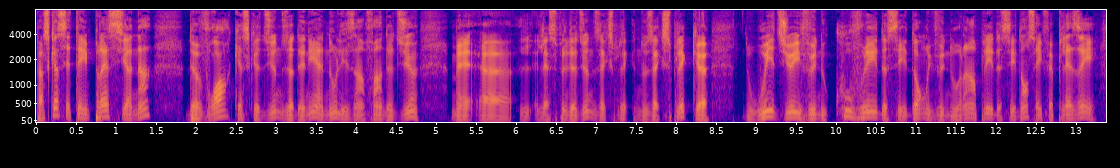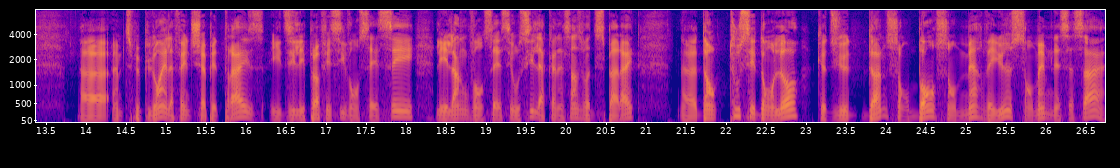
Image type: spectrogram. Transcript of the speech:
parce que c'est impressionnant de voir qu'est-ce que Dieu nous a donné à nous, les enfants de Dieu. Mais euh, l'Esprit de Dieu nous explique, nous explique, que oui, Dieu, il veut nous couvrir de ses dons, il veut nous remplir de ses dons, ça lui fait plaisir. Euh, un petit peu plus loin, à la fin du chapitre 13, il dit les prophéties vont cesser, les langues vont cesser aussi, la connaissance va disparaître. Euh, donc, tous ces dons-là que Dieu donne sont bons, sont merveilleux, sont même nécessaires.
